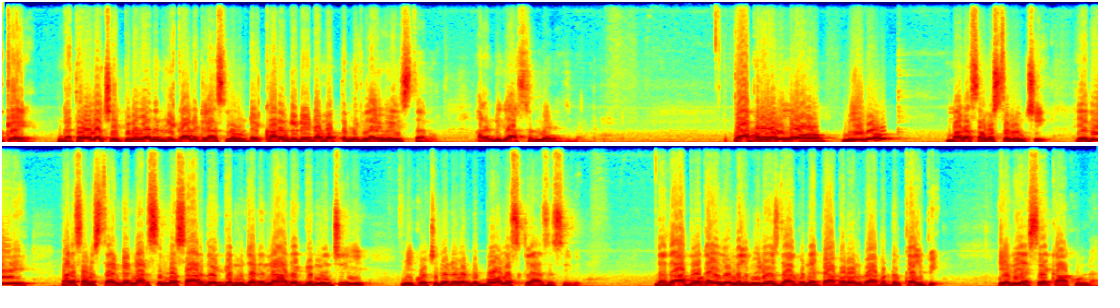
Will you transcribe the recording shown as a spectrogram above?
ఓకే? గతంలో చెప్పిన ఏదైనా రికార్డు క్లాసులో ఉంటే కరెంట్ డేటా మొత్తం మీకు లైవే ఇస్తాను. అలాంటి డిజాస్టర్ మేనేజ్మెంట్ పేపర్ వన్లో మీరు మన సంస్థ నుంచి ఏది? మన సంస్థ అంటే నరసింహ సార్ దగ్గర నుంచి అంటే నా దగ్గర నుంచి మీకు వచ్చినటువంటి బోనస్ క్లాసెస్ ఇవి. దాదాపు ఒక ఐదు వందల వీడియోస్ దాకున్నాయి పేపర్ వన్ పేపర్ టూ కలిపి. ఏది ఎస్ఏ కాకుండా.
